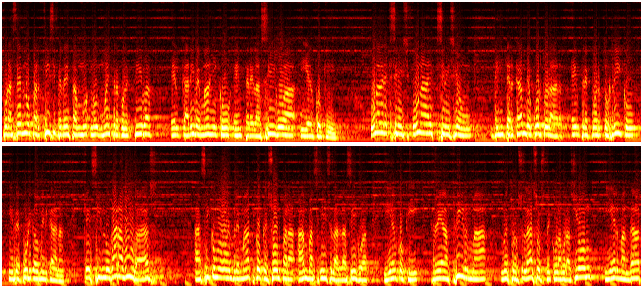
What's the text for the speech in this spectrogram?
por hacernos partícipe de esta muestra colectiva El Caribe Mágico entre la Sigua y el Coquí. Una, una exhibición de intercambio cultural entre Puerto Rico y República Dominicana, que sin lugar a dudas, así como lo emblemático que son para ambas islas, la Sigua y el Coquí, reafirma nuestros lazos de colaboración y hermandad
